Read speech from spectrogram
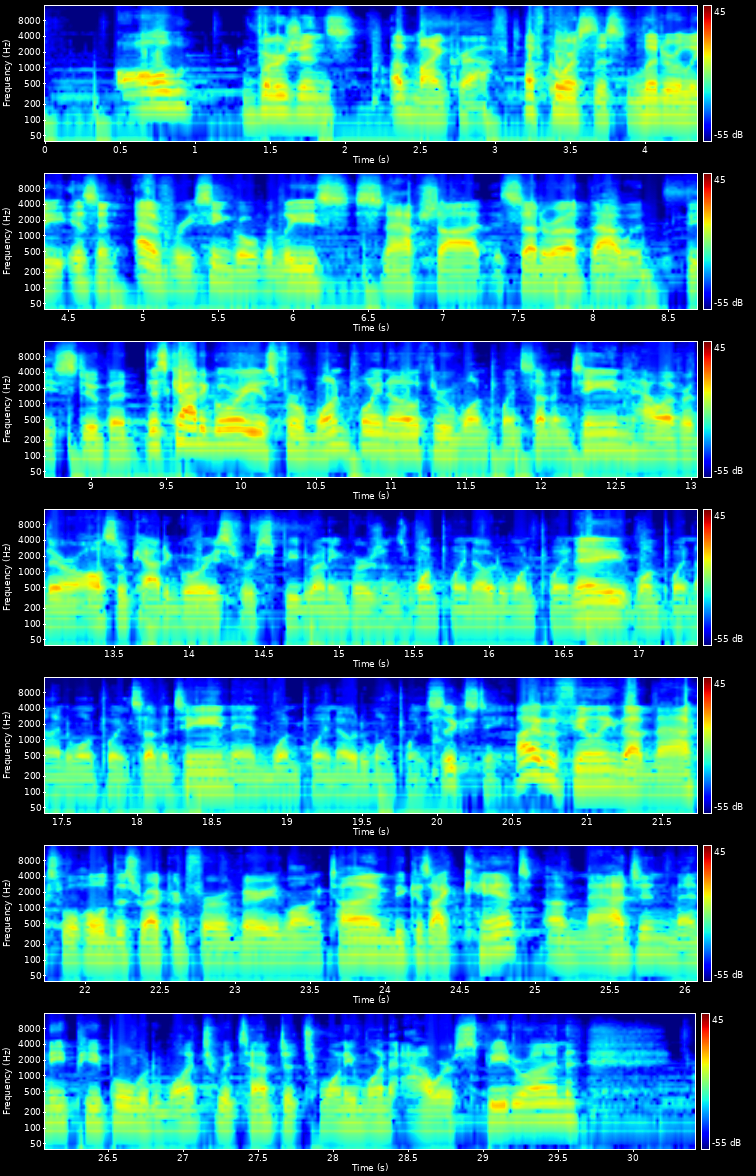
all versions of Minecraft. Of course, this literally isn't every single release, snapshot, etc. That would be stupid. This category is for 1.0 through 1.17. However, there are also categories for speedrunning versions 1.0 to 1.8, 1.9 to 1.17, and 1.0 to 1.16. I have a feeling that Max will hold this record for a very long time because I can't imagine many people would want to attempt a 21 hour speedrun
